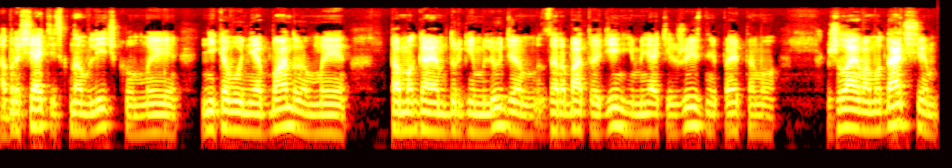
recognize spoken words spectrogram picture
Обращайтесь к нам в личку, мы никого не обманываем, мы помогаем другим людям зарабатывать деньги, менять их жизни, поэтому желаю вам удачи.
